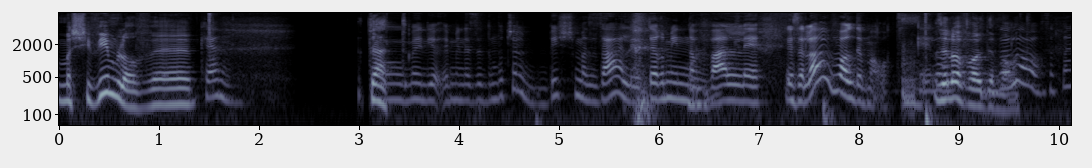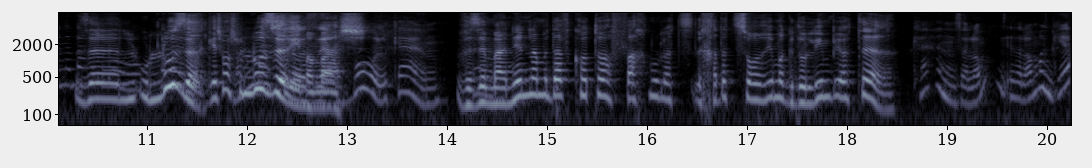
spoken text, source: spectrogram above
משיבים לו, ו... כן. את יודעת... הוא מין איזה דמות של ביש מזל, יותר מנבל, אה, זה לא וולדמורט. כאילו, זה לא וולדמורט. זה לא, זה בן אדם. זה, הוא לוזר, יש משהו לוזרי ממש. בול, כן. וזה כן. מעניין למה דווקא אותו הפכנו לאחד הצוררים הגדולים ביותר. כן, זה לא, זה לא מגיע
